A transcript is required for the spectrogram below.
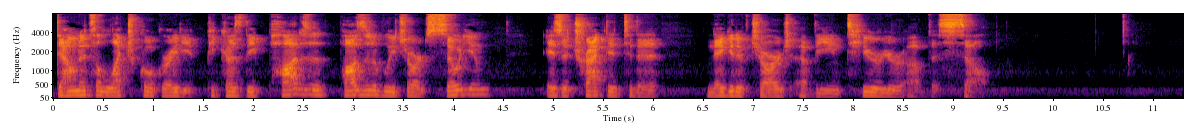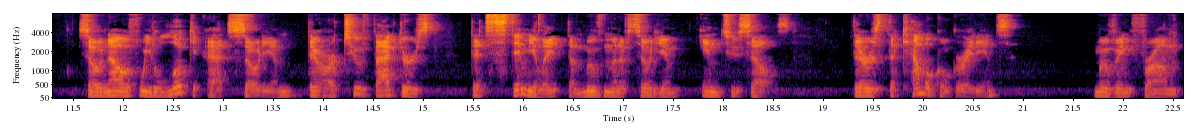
down its electrical gradient because the posit- positively charged sodium is attracted to the negative charge of the interior of the cell. So now if we look at sodium, there are two factors that stimulate the movement of sodium into cells. There's the chemical gradients, moving from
